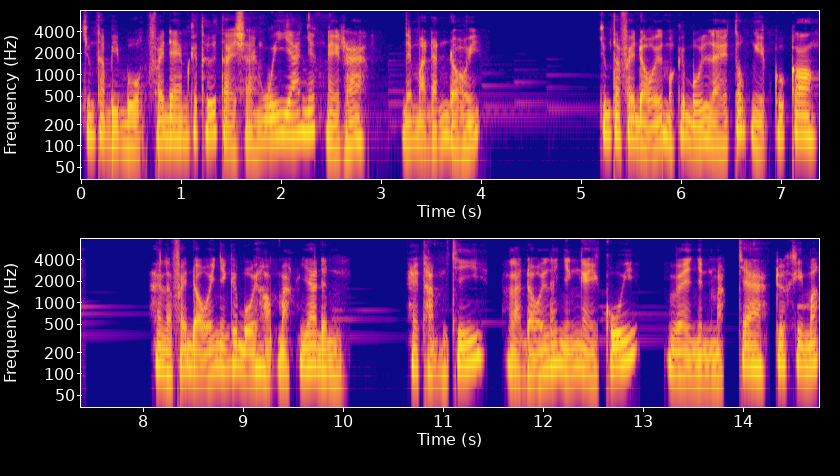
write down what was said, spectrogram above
chúng ta bị buộc phải đem cái thứ tài sản quý giá nhất này ra để mà đánh đổi. Chúng ta phải đổi một cái buổi lễ tốt nghiệp của con, hay là phải đổi những cái buổi họp mặt gia đình, hay thậm chí là đổi lấy những ngày cuối về nhìn mặt cha trước khi mất.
